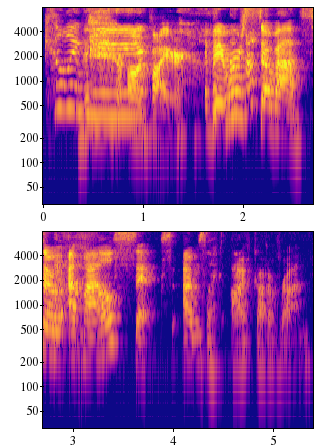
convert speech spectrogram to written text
killing me. On fire. they were so bad. So at mile six, I was like, I've got to run,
